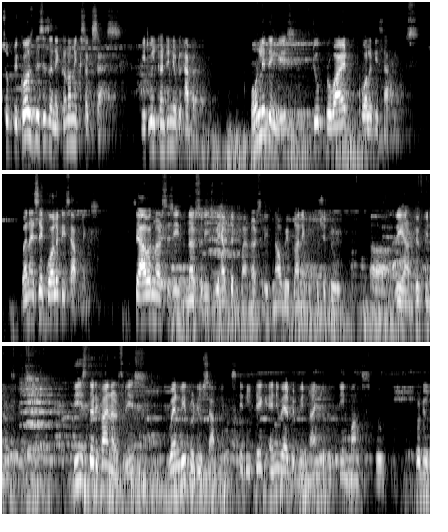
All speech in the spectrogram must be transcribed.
So because this is an economic success, it will continue to happen. Only thing is to provide quality saplings. When I say quality saplings, say our nursery, nurseries, we have thirty-five nurseries, now we're planning to push it to uh, 350 nurseries. These thirty-five nurseries, when we produce saplings, it'll take anywhere between nine to fifteen months to produce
